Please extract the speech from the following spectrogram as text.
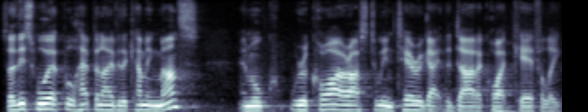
So this work will happen over the coming months and will require us to interrogate the data quite carefully.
